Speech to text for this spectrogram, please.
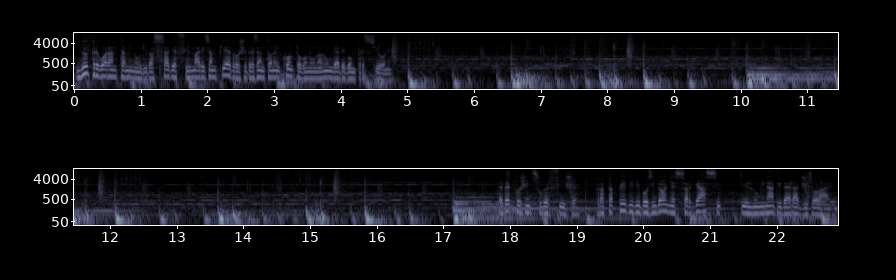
Gli oltre 40 minuti passati a filmare San Pietro ci presentano il conto con una lunga decompressione. Ed eccoci in superficie, tra tappeti di posidoni e sargassi illuminati dai raggi solari.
